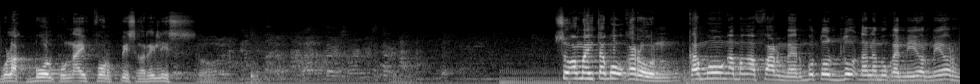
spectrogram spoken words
bulakbol kung naay 4 piece nga release. So, So ang mahitabo karon, kamo nga mga farmer mutudlo na lang mo kay mayor, mayor,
